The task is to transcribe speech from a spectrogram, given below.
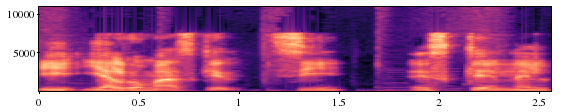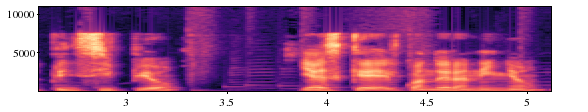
Y, y, algo más que sí, es que en el principio, ya es que él cuando era niño,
